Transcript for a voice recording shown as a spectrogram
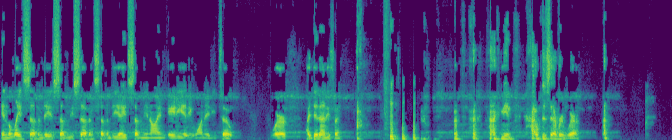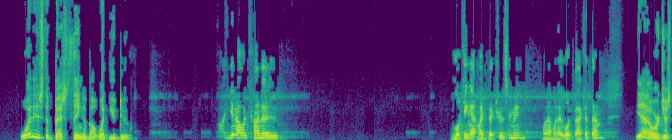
in the late 70s, 77, 78, 79, 80, 81, 82, where I did anything. I mean, I was everywhere. What is the best thing about what you do? You know, it kind of looking at my pictures. You mean when I when I look back at them? Yeah, or just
